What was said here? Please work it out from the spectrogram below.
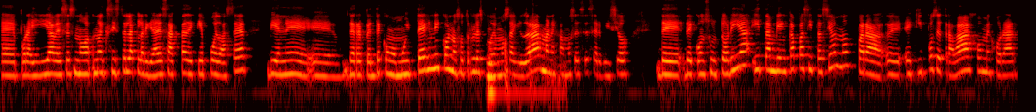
eh, por ahí a veces no, no, existe la claridad exacta de qué puedo hacer, viene eh, de repente como muy técnico, nosotros les podemos ayudar, manejamos ese servicio de, de consultoría y también capacitación, ¿no? Para eh, equipos de trabajo, mejorar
